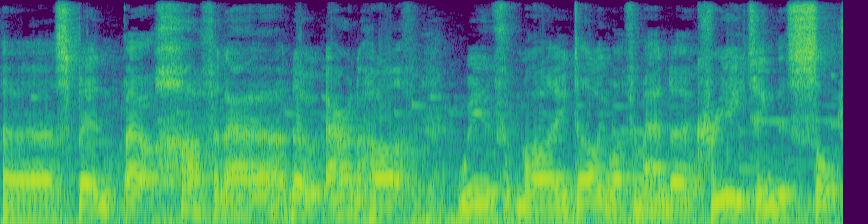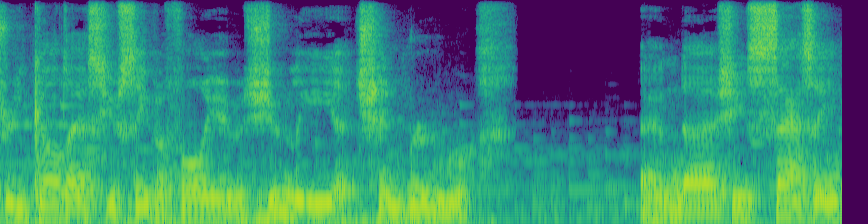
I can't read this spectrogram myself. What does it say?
uh, spent about half an hour, no, hour and a half, with my darling wife Amanda, creating this sultry goddess you see before you, Ju-Li Chenru. And uh, she's sassy,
